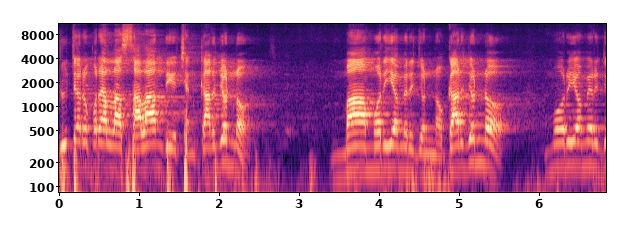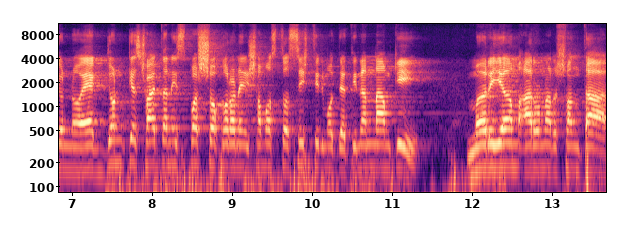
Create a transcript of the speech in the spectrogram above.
দুইটার উপরে আল্লাহ সালাম দিয়েছেন। কার জন্য? মা মরিয়মের জন্য। কার জন্য? মরিয়মের জন্য। একজনকে শয়তান স্পর্শ করেন এই সমস্ত সৃষ্টির মধ্যে। তিনার নাম কি? মরিয়ম আর ওনার সন্তান।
